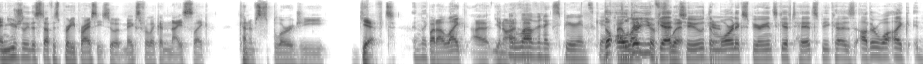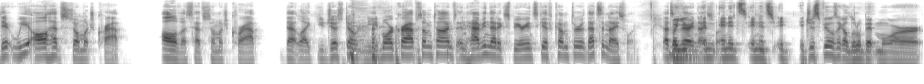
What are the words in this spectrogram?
And usually this stuff is pretty pricey, so it makes for like a nice like kind of splurgy gift. And like But I like I you know I love an experience gift. the older like you the get flip too, the here. more an experience gift hits because otherwise, like there, we all have so much crap. All of us have so much crap that like you just don't need more crap sometimes. And having that experience gift come through, that's a nice one. That's But a you- very nice and, one. and it's and it's it, it just feels like a little bit more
